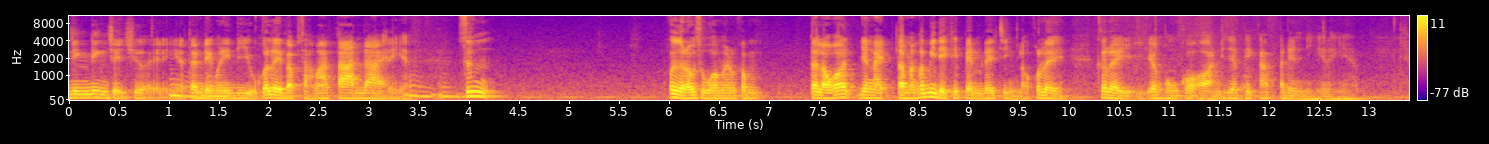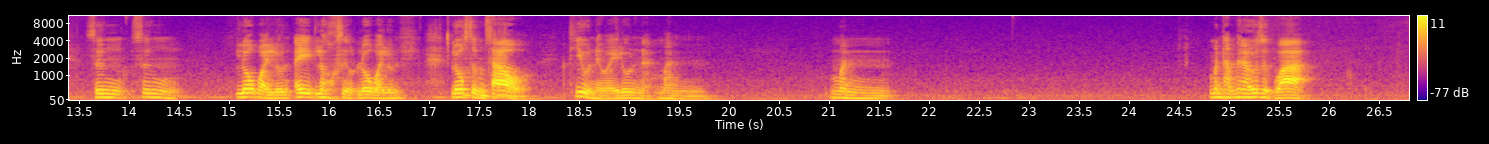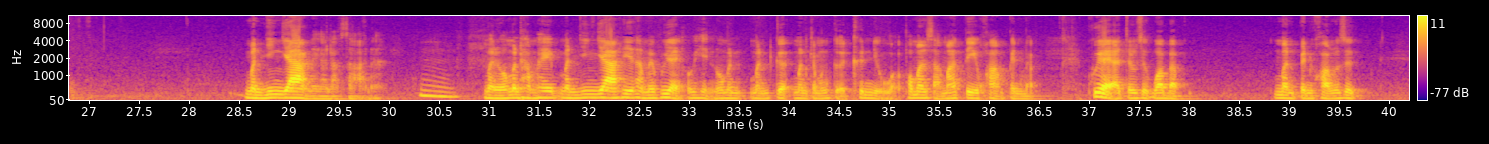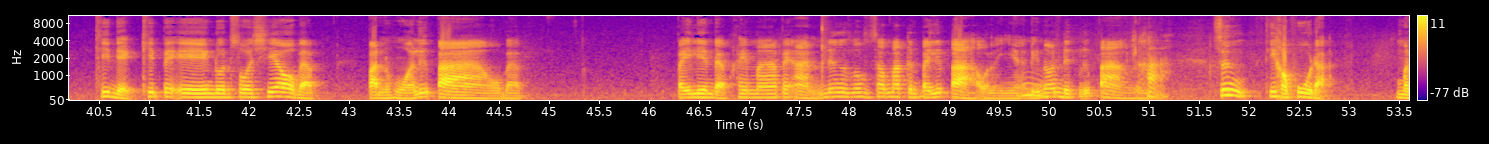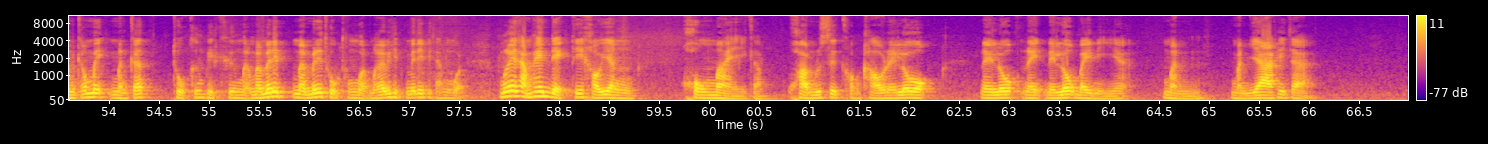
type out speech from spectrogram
นิ่งๆเฉยๆอะไรเงี้ยแต่เด็กมันยังดีอยู่ก็เลยแบบสามารถต้านได้อะไรเงี้ย ซึ่งเออเราสูว่ามันก็ แต่เราก็ยังไงแต่มันก็มีเด็กที่เป็นไม่ได้จริง เราก็เลยก็เลยยังคง go on ที่จะ pick up ประเด็นนี้อะไรเงี้ยครับซึ่งซึ่งโรควัยรุ่นเอ้ยโรคซึมโรควัยรุ่นโรคซึมเศร้าที่อยู่ในวัยรุ่นน่ะมันมัน มันทำให้เรารู้สึกว่า มันยิ่งยากในการรักษานะอืมหมายถึงว่ามันทำให้มันยิ่งยากที่จะทำให้ผู้ใหญ่เขาเห็นว่ามันมันเกิดมันกำลังเกิดขึ้นอยู่อะเพราะมันสามารถตีความเป็นแบบ ผู้ใหญ่อาจจะรู้สึกว่าแบบมันเป็นความรู้สึกที่เด็กคิดไปเองโดนโซเชียลแบบปั่นหัวหรือเปล่าแบบ ไปเรียนแบบใครมาไปอ่านเรื่องโลกเศร้ามากเกินไปหรือเปล่าอะไรเงี้ยหรือนอนดึกหรือเปล่าอะไรค่ะเงี้ยซึ่งที่เขาพูดอะมันก็ไม่มันก็ถูกครึ่งผิดครึ่งมันมันไม่ได้มันไม่ได้ถูกทั้งหมดมันไม่ได้ผิดไม่ได้ผิดทั้งหมดมันเลยทำให้เด็กที่เขายังคงใหม่กับความรู้สึกของเขาในโลกในโลกในในโลกใบนี้อะมันมันยากที่จะ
